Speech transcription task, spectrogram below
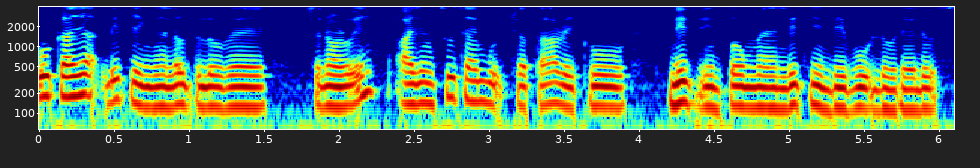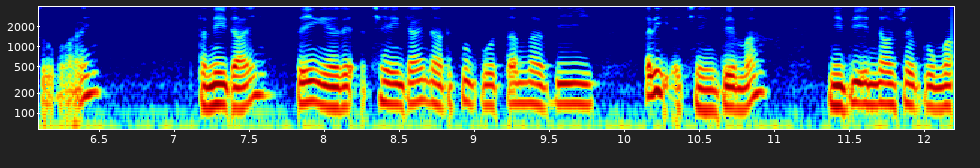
ကိုယ်ကာယလေ့ကျင့်ငန်းလုပ်သလိုပဲကျွန်တော်တို့ရဲ့အာရုံစူးစိုက်မှုကြွက်သားတွေကိုနေ့စဉ်ပုံမှန်လေ့ကျင့်ပေးဖို့လိုတယ်လို့ဆိုပါတယ်။တနေ့တိုင်းသိငယ်တဲ့အချိန်တိုင်းတာတစ်ခုကိုသတ်မှတ်ပြီးအဲ့ဒီအချိန်တွင်းမှာ မြည်သည့်အနောက်ရှက်ကိုမှ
